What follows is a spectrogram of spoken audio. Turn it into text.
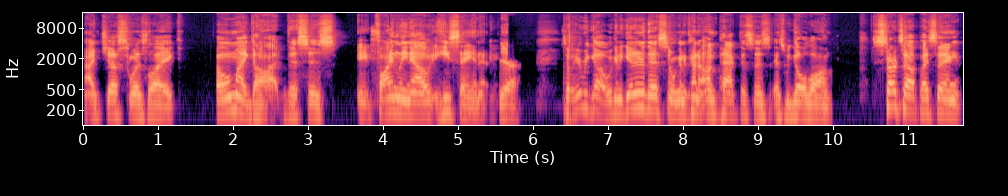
I just was like, oh my God, this is it, finally now he's saying it. Yeah. So here we go. We're going to get into this and we're going to kind of unpack this as, as we go along. Starts out by saying,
